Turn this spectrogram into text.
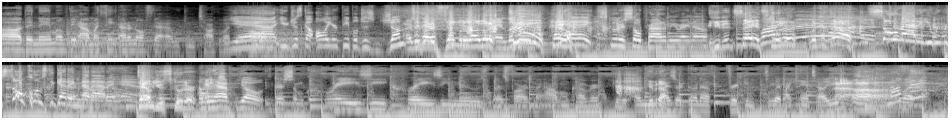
Uh, the name of the album, I think, I don't know if that uh, we can talk about Yeah, that. you just got all your people just jumped Everybody's to their jumping feet. around like, And look at hey, hey, hey, Scooter's so proud of me right now. He didn't say it, Buddy, Scooter. Look at that. I'm so mad at you. We were so close to getting that out of him. Damn you, Scooter. And we have, yo, there's some crazy, crazy news as far as my album cover. Give it- and give you it up. guys are gonna freaking flip. I can't tell you. But- Nothing?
